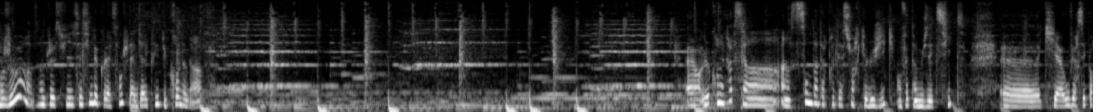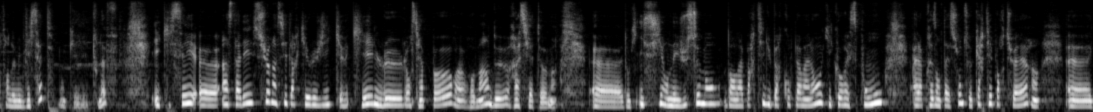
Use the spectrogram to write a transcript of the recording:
Bonjour, donc je suis Cécile de Colasson, je suis la directrice du chronographe. Le chronographe, c'est un, un centre d'interprétation archéologique, en fait un musée de site, euh, qui a ouvert ses portes en 2017, donc est tout neuf, et qui s'est euh, installé sur un site archéologique qui est l'ancien port romain de Raciatum. Euh, donc ici, on est justement dans la partie du parcours permanent qui correspond à la présentation de ce quartier portuaire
